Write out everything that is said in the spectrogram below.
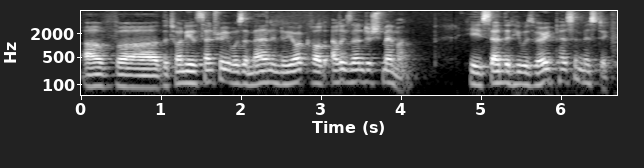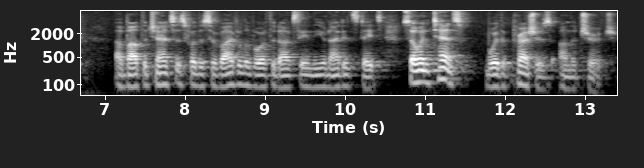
of uh, the 20th century was a man in New York called Alexander Schmemann he said that he was very pessimistic about the chances for the survival of orthodoxy in the United States. So intense were the pressures on the church.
